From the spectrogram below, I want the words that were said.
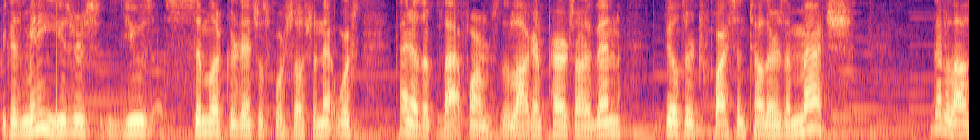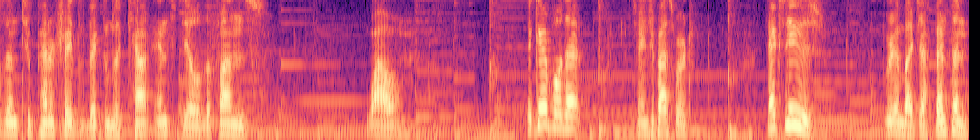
because many users use similar credentials for social networks and other platforms. The login pairs are then filtered twice until there is a match that allows them to penetrate the victim's account and steal the funds. Wow. Be careful that. Change your password. Next news, written by Jeff Benson.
